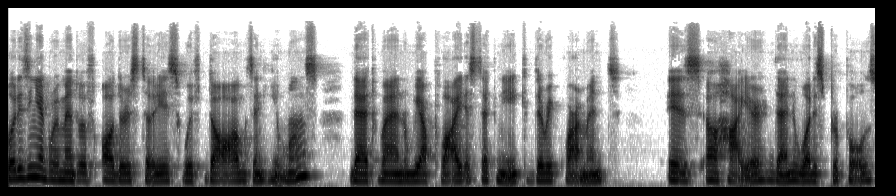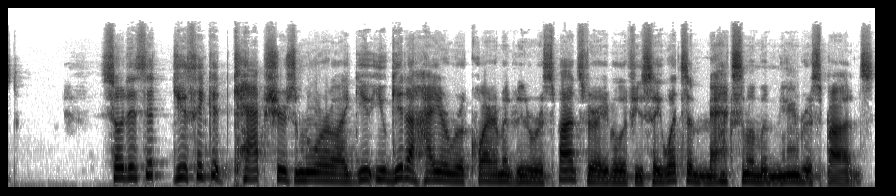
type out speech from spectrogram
but is in agreement with other studies with dogs and humans that when we apply this technique, the requirement is uh, higher than what is proposed. So does it? Do you think it captures more like you? You get a higher requirement in a response variable if you say what's a maximum immune response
